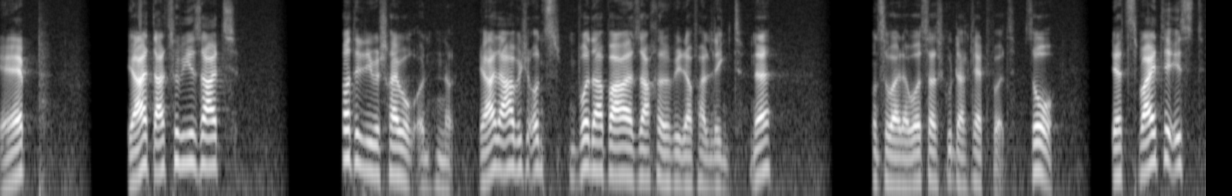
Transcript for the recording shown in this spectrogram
Yep. Ja, dazu wie gesagt, schaut in die Beschreibung unten. Ja, da habe ich uns wunderbare Sache wieder verlinkt, ne? Und so weiter, wo es das gut erklärt wird. So, der zweite ist,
